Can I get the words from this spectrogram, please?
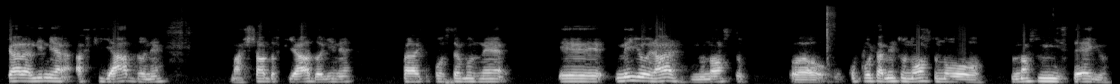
ficar ali né, afiado, né? Machado afiado ali, né? Para que possamos, né? É, melhorar no nosso uh, o comportamento nosso no, no nosso ministério,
